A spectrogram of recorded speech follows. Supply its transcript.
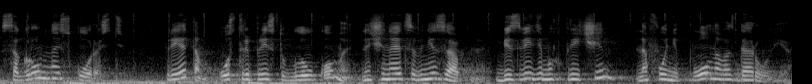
с огромной скоростью. При этом острый приступ глаукомы начинается внезапно, без видимых причин на фоне полного здоровья.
